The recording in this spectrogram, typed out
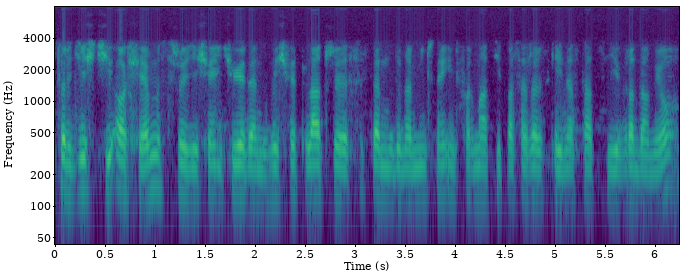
48 z 61 wyświetlaczy systemu dynamicznej informacji pasażerskiej na stacji w Radomiu.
